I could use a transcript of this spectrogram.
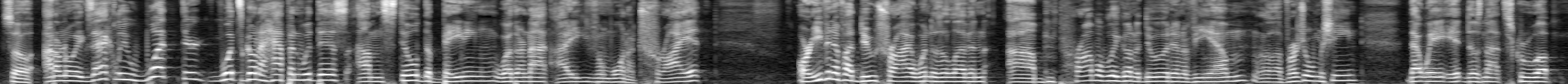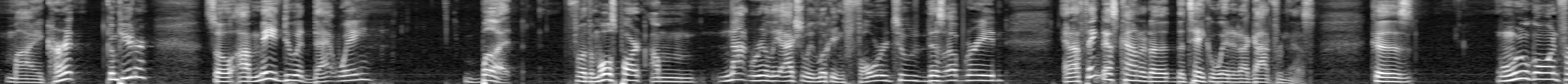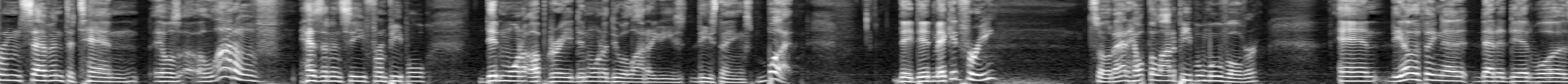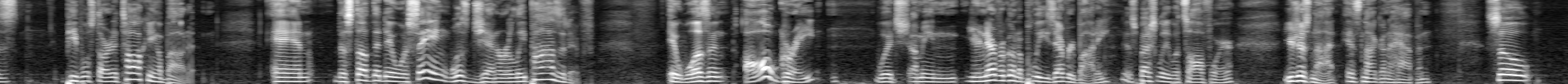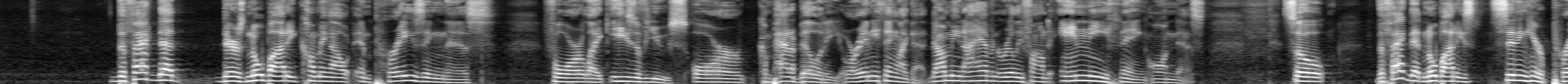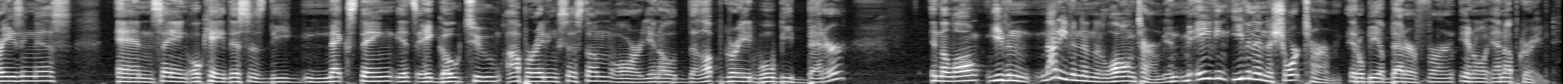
so i don't know exactly what they're what's going to happen with this i'm still debating whether or not i even want to try it or even if I do try Windows 11, I'm probably going to do it in a VM, a virtual machine. That way it does not screw up my current computer. So I may do it that way. But for the most part, I'm not really actually looking forward to this upgrade. And I think that's kind of the, the takeaway that I got from this. Because when we were going from 7 to 10, it was a lot of hesitancy from people didn't want to upgrade, didn't want to do a lot of these these things, but they did make it free. So that helped a lot of people move over. And the other thing that it, that it did was people started talking about it. And the stuff that they were saying was generally positive. It wasn't all great, which I mean, you're never going to please everybody, especially with software. You're just not. It's not going to happen. So the fact that there's nobody coming out and praising this for like ease of use or compatibility or anything like that. I mean, I haven't really found anything on this. So the fact that nobody's sitting here praising this and saying, okay, this is the next thing, it's a go to operating system, or, you know, the upgrade will be better in the long, even not even in the long term, in, even even in the short term, it'll be a better for you know an upgrade.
